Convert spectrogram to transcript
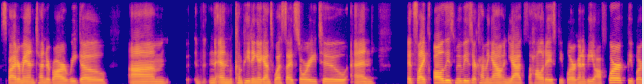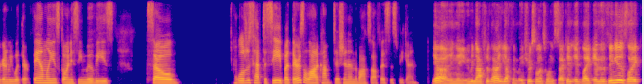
Spider-Man, Tender Bar, Rico, um, and competing against West Side Story too. And it's like all these movies are coming out, and yeah, it's the holidays. People are going to be off work. People are going to be with their families, going to see movies. So we'll just have to see. But there's a lot of competition in the box office this weekend. Yeah, and then even after that, you got the Matrix on the 22nd. It like, and the thing is, like,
